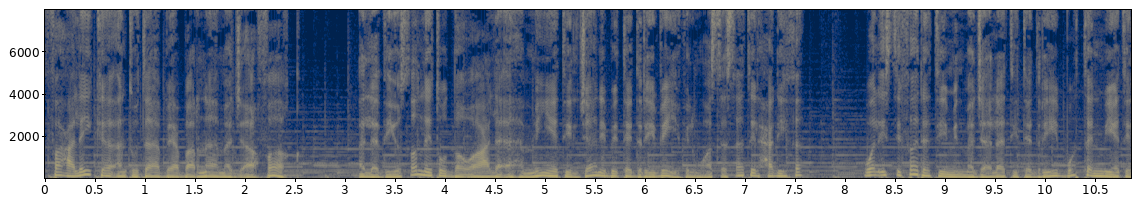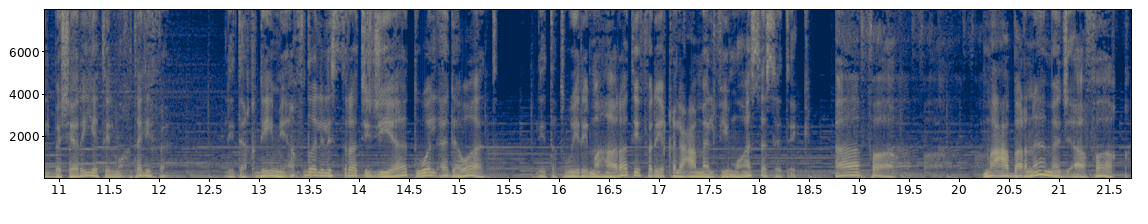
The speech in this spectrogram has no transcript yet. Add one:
فعليك أن تتابع برنامج آفاق الذي يسلط الضوء على أهمية الجانب التدريبي في المؤسسات الحديثة والاستفادة من مجالات التدريب والتنمية البشرية المختلفة لتقديم أفضل الاستراتيجيات والأدوات لتطوير مهارات فريق العمل في مؤسستك. آفاق مع برنامج آفاق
